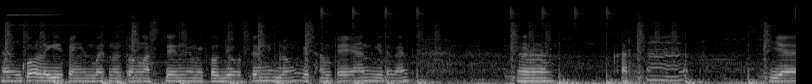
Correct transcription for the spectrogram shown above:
nah, gue lagi pengen banget nonton Last Dance Michael Jordan ini belum kesampaian gitu kan. Uh, karena ya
